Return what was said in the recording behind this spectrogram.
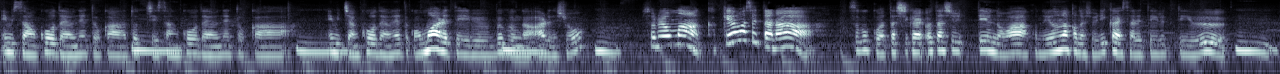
エミさんはこうだよねとかトッチーさんこうだよねとか、うん。エミちゃんこうだよねとか思われている部分があるでしょ、うん。それをまあ掛け合わせたらすごく私が私っていうのはこの世の中の人に理解されているっていううん。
